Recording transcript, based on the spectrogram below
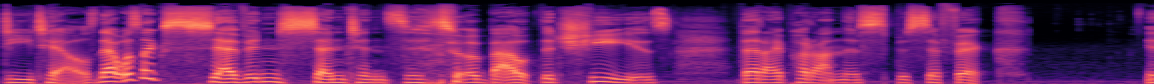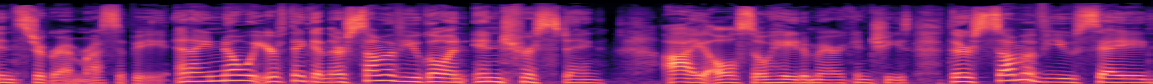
details. That was like 7 sentences about the cheese that I put on this specific Instagram recipe. And I know what you're thinking. There's some of you going, interesting. I also hate American cheese. There's some of you saying,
